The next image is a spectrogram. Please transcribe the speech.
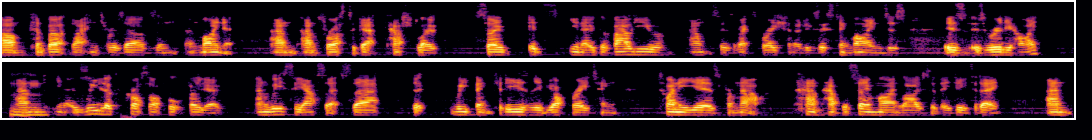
um, convert that into reserves and, and mine it, and and for us to get cash flow. So it's you know the value of ounces of exploration at existing mines is is is really high. Mm-hmm. And you know, we look across our portfolio and we see assets there that we think could easily be operating 20 years from now and have the same mine lives that they do today. And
